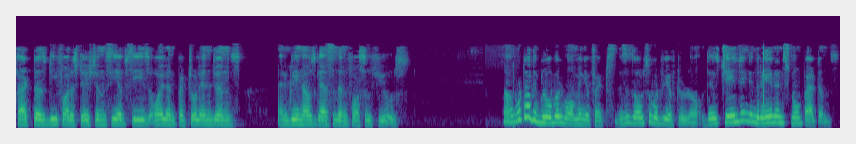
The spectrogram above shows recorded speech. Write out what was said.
factors deforestation, CFCs, oil and petrol engines, and greenhouse gases and fossil fuels. Now, what are the global warming effects? This is also what we have to know. There's changing in rain and snow patterns,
